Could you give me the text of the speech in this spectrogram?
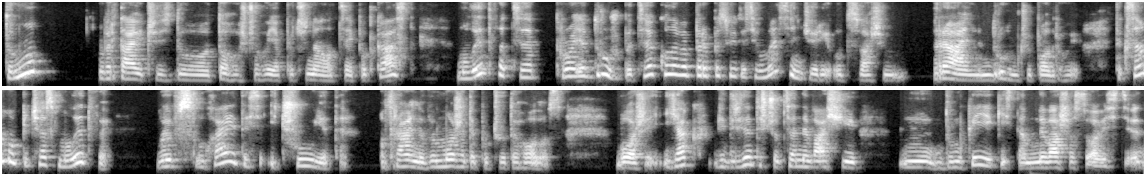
Тому, вертаючись до того, з чого я починала цей подкаст, молитва це прояв дружби. Це коли ви переписуєтеся в месенджері от з вашим реальним другом чи подругою. Так само під час молитви ви вслухаєтеся і чуєте. От реально, ви можете почути голос. Божий. Як відрізнити, що це не ваші думки, якісь там, не ваша совість е,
